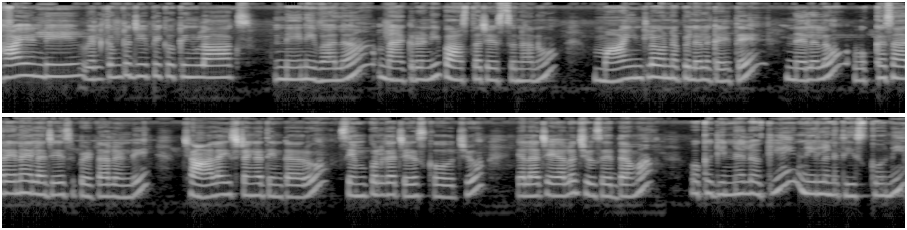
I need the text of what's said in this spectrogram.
హాయ్ అండి. Welcome to GP cooking vlogs. నేను ఇవాళ మ్యాక్రోని పాస్తా చేస్తున్నాను. మా ఇంట్లో ఉన్న పిల్లలకైతే నెలలో ఒక్కసారైనా ఇలా చేసి పెట్టాలండి. చాలా ఇష్టంగా తింటారు. సింపుల్గా చేసుకోవచ్చు. ఎలా చేయాలో చూసేద్దామా? ఒక గిన్నెలోకి నీళ్ళని తీసుకొని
